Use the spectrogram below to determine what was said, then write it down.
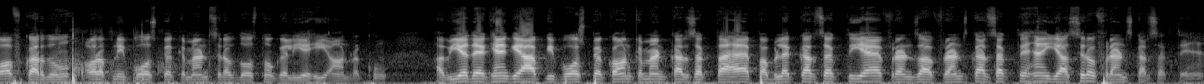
ऑफ़ कर दूँ और अपनी पोस्ट पे कमेंट सिर्फ़ दोस्तों के लिए ही ऑन रखूँ। अब ये देखें कि आपकी पोस्ट पे कौन कमेंट कर सकता है, पब्लिक कर सकती है फ्रेंड्स ऑफ़ फ्रेंड्स कर सकते हैं या सिर्फ़ फ्रेंड्स कर सकते हैं।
